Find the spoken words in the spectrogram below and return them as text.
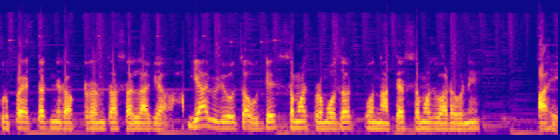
कृपया तज्ज्ञ डॉक्टरांचा सल्ला घ्या. या व्हिडिओचा उद्देश समाज प्रबोधन व नात्यात समज वाढवणे आहे.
